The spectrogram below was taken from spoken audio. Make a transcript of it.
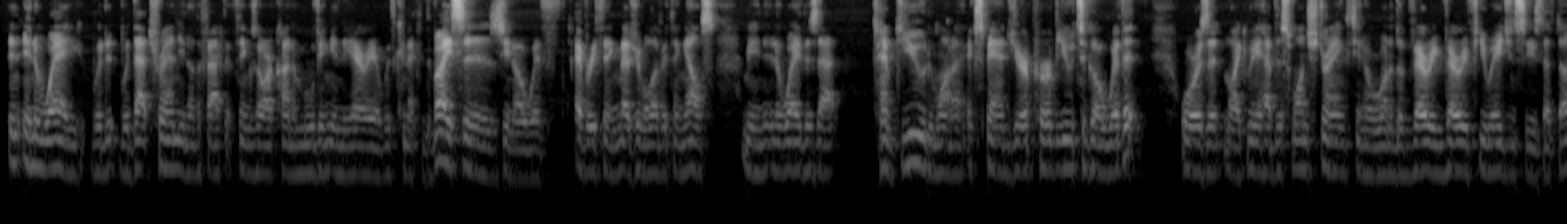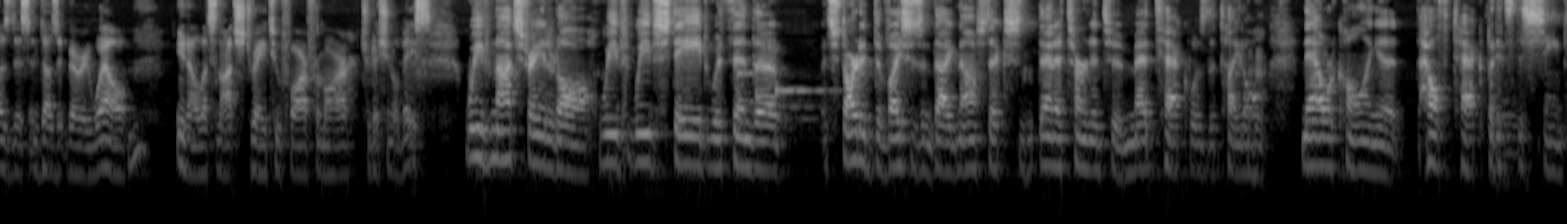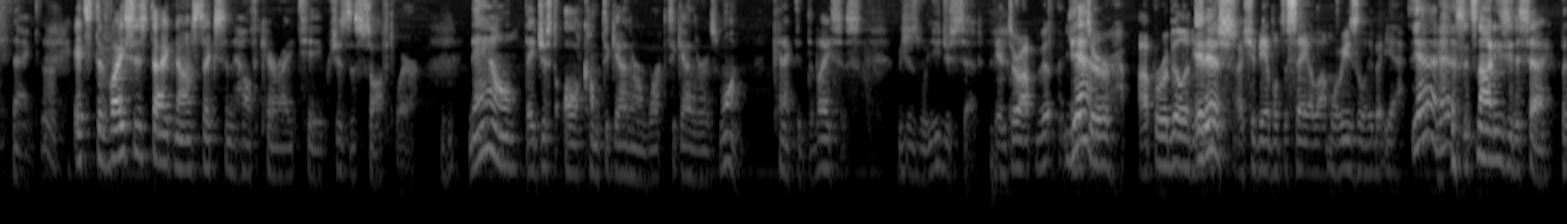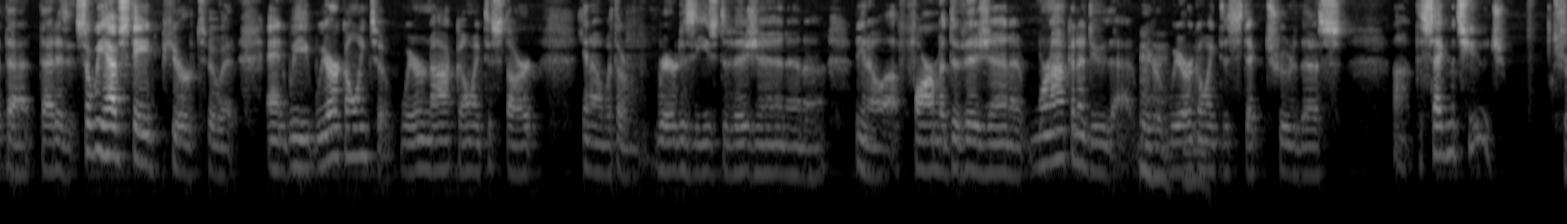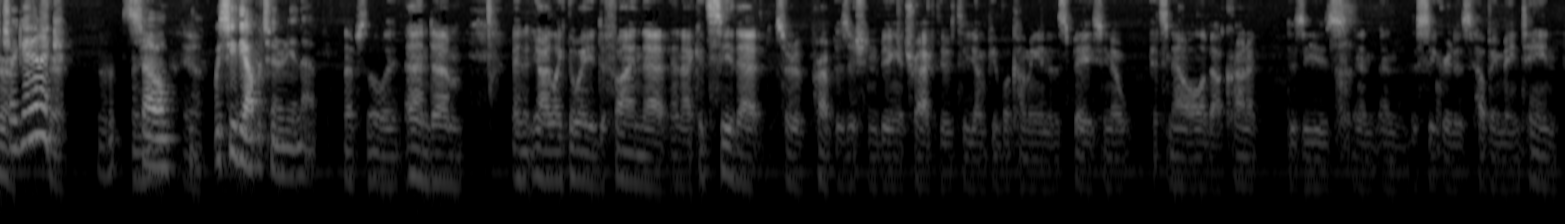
in, in a way, would would that trend, you know, the fact that things are kind of moving in the area with connected devices, you know, with everything measurable, everything else. I mean, in a way, does that tempt you to want to expand your purview to go with it? Or is it like we have this one strength, you know, we're one of the very, very few agencies that does this and does it very well. Mm-hmm. You know, let's not stray too far from our traditional base. We've not strayed at all. We've we've stayed within the it started devices and diagnostics then it turned into med tech was the title uh-huh. now we're calling it health tech but it's the same thing uh-huh. it's devices diagnostics and healthcare it which is the software mm-hmm. now they just all come together and work together as one connected devices which is what you just said. Interoperability. Yeah. Interoperability. It is. I should be able to say a lot more easily, but yeah. Yeah, it is. It's not easy to say, but that that is it. So we have stayed pure to it, and we we are going to. We're not going to start, you know, with a rare disease division and a you know a pharma division, and we're not going to do that. We're mm-hmm, we are mm-hmm. going to stick true to this. Uh, the segment's huge. Sure. It's gigantic. Sure. Mm-hmm. So yeah, yeah. we see the opportunity in that. Absolutely, and. Um, and you know, I like the way you define that, and I could see that sort of proposition being attractive to young people coming into the space. You know, it's now all about chronic disease, and, and the secret is helping maintain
